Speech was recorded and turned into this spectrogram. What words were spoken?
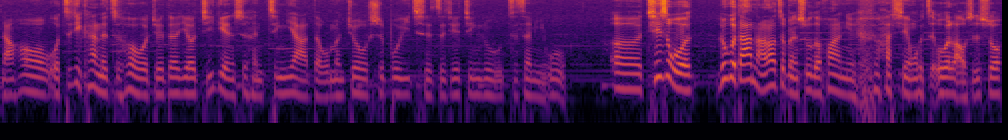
然后我自己看了之后，我觉得有几点是很惊讶的。我们就事不宜迟，直接进入紫色迷雾。呃，其实我如果大家拿到这本书的话，你会发现 我我老实说，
